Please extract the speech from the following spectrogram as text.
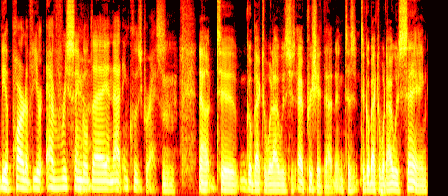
be a part of your every single yeah. day and that includes grace mm. now to go back to what i was just i appreciate that and to, to go back to what i was saying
